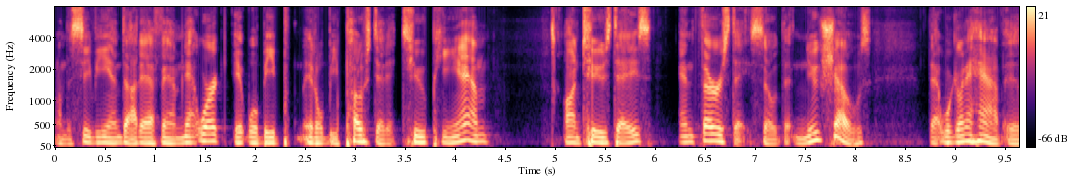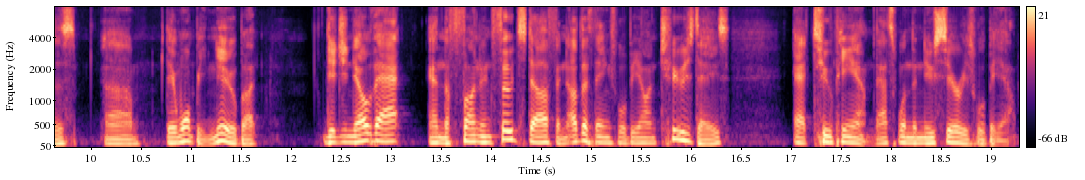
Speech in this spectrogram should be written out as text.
on the CVN.FM network, it will be it'll be posted at 2 p.m. on Tuesdays and Thursdays. So the new shows that we're going to have is um, they won't be new, but did you know that? And the fun and food stuff and other things will be on Tuesdays at 2 p.m. That's when the new series will be out.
